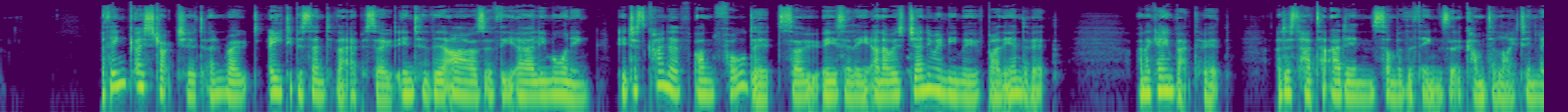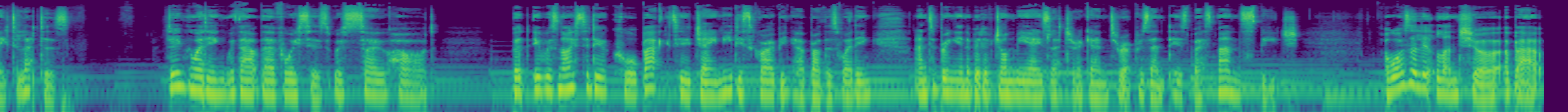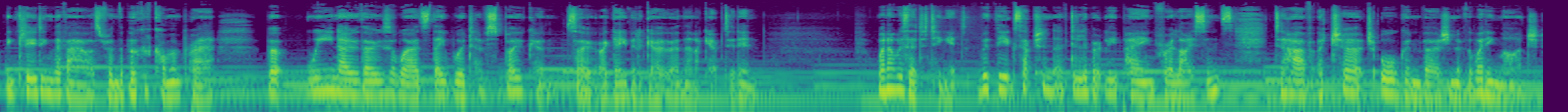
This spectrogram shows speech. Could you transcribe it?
I think I structured and wrote 80% of that episode into the hours of the early morning. It just kind of unfolded so easily, and I was genuinely moved by the end of it. When I came back to it, I just had to add in some of the things that had come to light in later letters. Doing the wedding without their voices was so hard, but it was nice to do a call back to Janie describing her brother's wedding and to bring in a bit of John Millet's letter again to represent his best man's speech. I was a little unsure about including the vows from the Book of Common Prayer, but we know those are words they would have spoken, so I gave it a go and then I kept it in when I was editing it, with the exception of deliberately paying for a license to have a church organ version of the wedding march,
